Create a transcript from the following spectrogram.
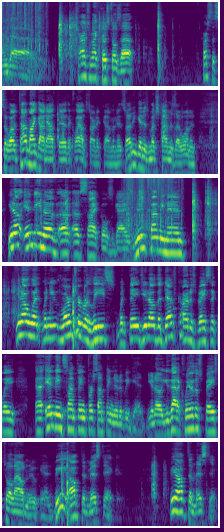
and uh, charge my crystals up. Of course, the, so by the time I got out there, the clouds started coming in, so I didn't get as much time as I wanted. You know, ending of, of, of cycles, guys. New coming in. You know, when, when you learn to release, when things, you know, the death card is basically uh, ending something for something new to begin. You know, you got to clear the space to allow new in. Be optimistic. Be optimistic.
